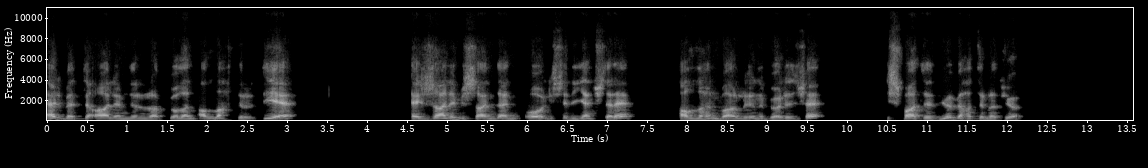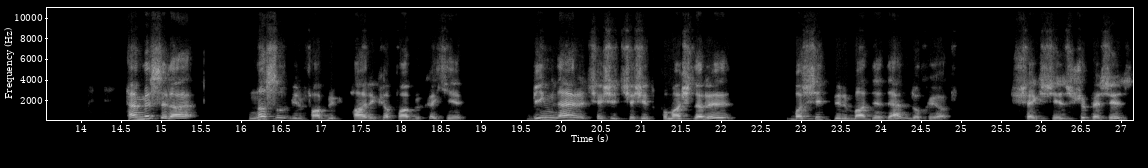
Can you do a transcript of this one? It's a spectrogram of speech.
elbette alemlerin Rabbi olan Allah'tır diye eczane misalinden o liseli gençlere Allah'ın varlığını böylece ispat ediyor ve hatırlatıyor. Hem mesela nasıl bir fabrik, harika fabrika ki binler çeşit çeşit kumaşları basit bir maddeden dokuyor. Şeksiz, şüphesiz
